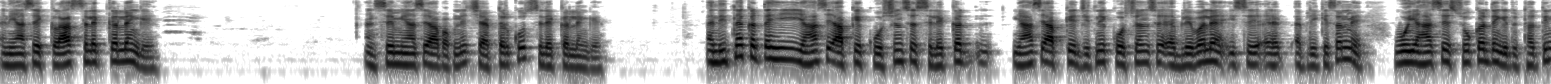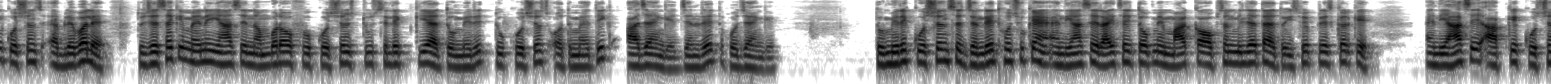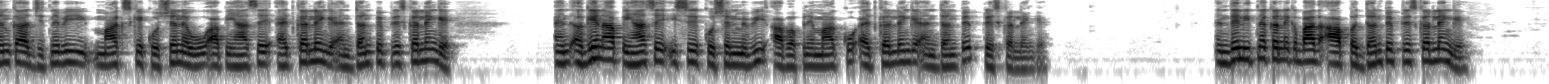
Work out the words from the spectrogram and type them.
एंड यहाँ से क्लास सेलेक्ट कर लेंगे। एंड सेम यहाँ से आप अपने चैप्टर को सिलेक्ट कर लेंगे। एंड इतना करते ही यहाँ से आपके क्वेश्चन से सिलेक्ट कर, यहाँ से आपके जितने क्वेश्चन अवेलेबल हैं इस एप्लीकेशन में, वो यहाँ से शो कर देंगे। तो थर्टीन क्वेश्चंस अवेलेबल है। तो जैसा कि मैंने यहाँ से number of questions two select किया है तो मेरे टू क्वेश्चंस ऑटोमेटिक आ जाएँगे जनरेट हो जाएँगे। तो मेरे क्वेश्चन जनरेट हो चुके हैं। एंड यहाँ से राइट साइड टॉप में मार्क का ऑप्शन मिल जाता है तो इस पर प्रेस करके एंड यहाँ से आपके क्वेश्चन का जितने भी मार्क्स के क्वेश्चन है, वो आप यहाँ से ऐड कर लेंगे एंड डन पे प्रेस कर लेंगे। एंड अगेन आप यहाँ से इस क्वेश्चन में भी आप अपने मार्क को ऐड कर लेंगे एंड डन पे प्रेस कर लेंगे। एंड देन इतना करने के बाद आप डन पे प्रेस कर लेंगे।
